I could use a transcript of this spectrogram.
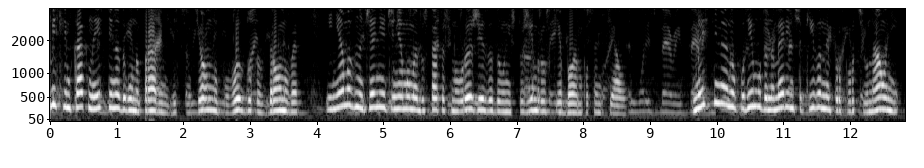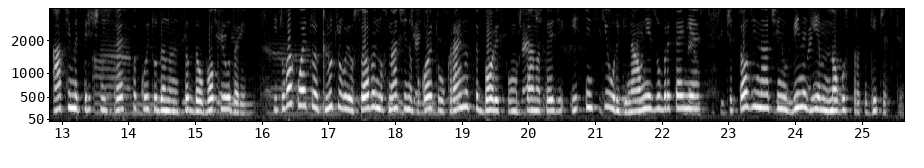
Мислим как наистина да го направим дистанционно по въздуха с дронове и няма значение, че нямаме достатъчно оръжие, за да унищожим унищожим руския боен потенциал. Наистина е необходимо да намерим такива непропорционални, асиметрични средства, които да нанесат дълбоки удари. И това, което е ключово и особено в начина по който Украина се бори с помощта на тези истински, оригинални изобретения, че този начин винаги е много стратегически.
